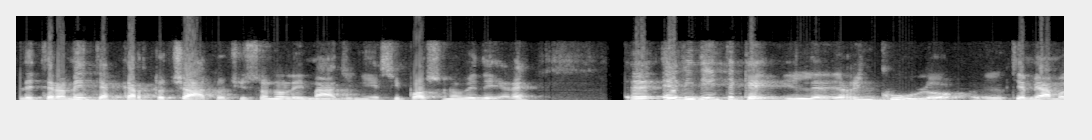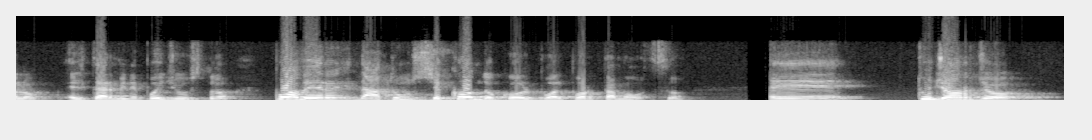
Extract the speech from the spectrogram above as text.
letteralmente accartocciato, ci sono le immagini e si possono vedere, eh, è evidente che il rinculo, eh, chiamiamolo, il termine poi giusto, può aver dato un secondo colpo al portamozzo. E tu Giorgio,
